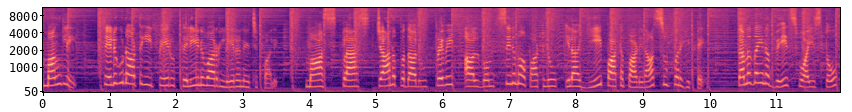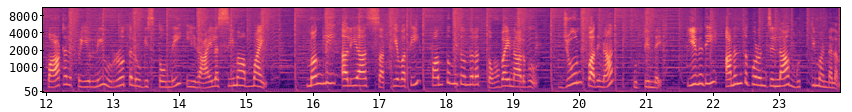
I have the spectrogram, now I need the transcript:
మంగ్లీ తెలుగునాటి ఈ పేరు తెలియని వారు లేరనే చెప్పాలి. మాస్ క్లాస్ జానపదాలు ప్రైవేట్ ఆల్బమ్ సినిమా పాటలు ఇలా ఏ పాట పాడినా సూపర్ హిట్టే. తనదైన బేస్ వాయిస్తో పాటల ప్రియుల్ని ఉర్రూతలూగిస్తోంది ఈ రాయలసీమ అమ్మాయి. మంగ్లీ అలియాస్ సత్యవతి పంతొమ్మిది వందల తొంభై నాలుగు జూన్ పదిన పుట్టింది. ఈమెది అనంతపురం జిల్లా గుత్తి మండలం.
